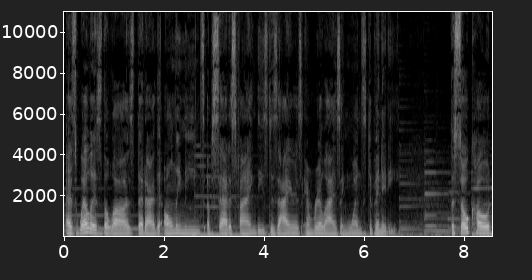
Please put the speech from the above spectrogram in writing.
as well as the laws that are the only means of satisfying these desires and realizing one's divinity. The so called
